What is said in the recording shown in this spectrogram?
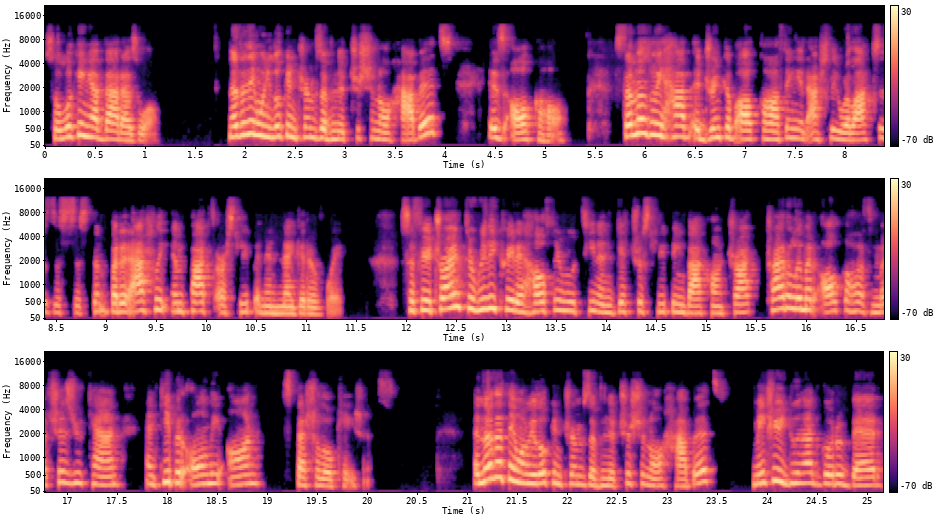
So looking at that as well. Another thing, when you look in terms of nutritional habits, is alcohol. Sometimes we have a drink of alcohol, thinking it actually relaxes the system, but it actually impacts our sleep in a negative way. So if you're trying to really create a healthy routine and get your sleeping back on track, try to limit alcohol as much as you can and keep it only on special occasions. Another thing when we look in terms of nutritional habits, make sure you do not go to bed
